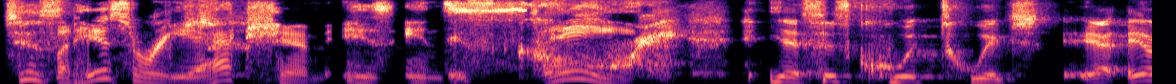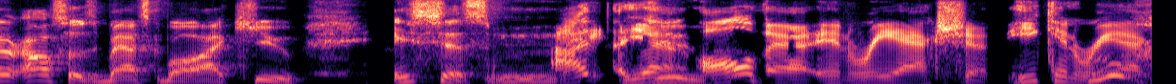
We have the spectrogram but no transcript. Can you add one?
just. But his reaction is insane. Yes, his quick twitch, and also his basketball IQ. It's just I, yeah, all that in reaction. He can react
